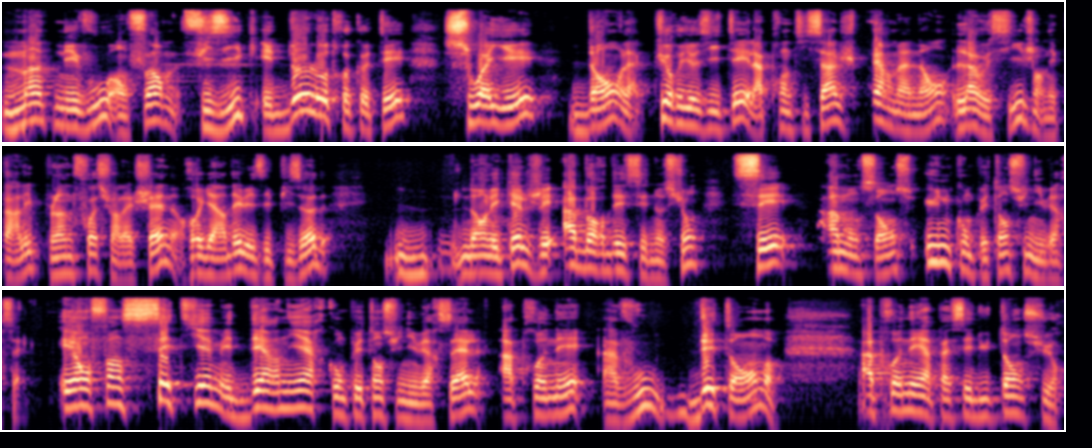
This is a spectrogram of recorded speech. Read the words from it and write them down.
maintenez-vous en forme physique. Et de l'autre côté, soyez dans la curiosité et l'apprentissage permanent. Là aussi, j'en ai parlé plein de fois sur la chaîne, regardez les épisodes dans lesquels j'ai abordé ces notions, c'est à mon sens une compétence universelle. Et enfin, septième et dernière compétence universelle, apprenez à vous détendre. Apprenez à passer du temps sur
